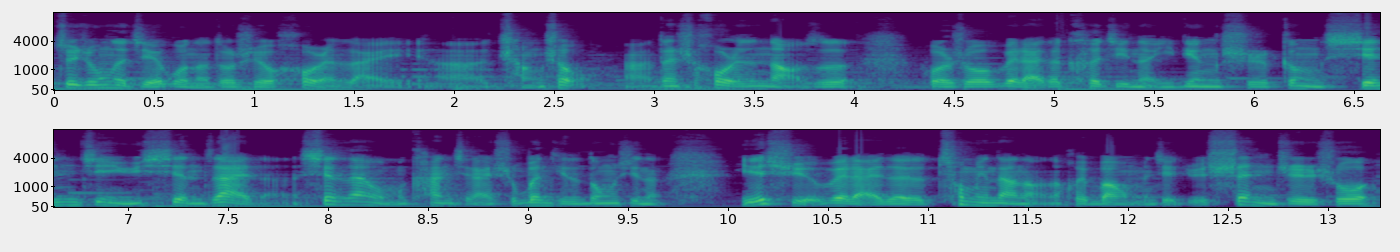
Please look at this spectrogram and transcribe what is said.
最终的结果呢都是由后人来啊承受啊。但是后人的脑子或者说未来的科技呢，一定是更先进于现在的。现在我们看起来是问题的东西呢，也许未来的聪明大脑呢会帮我们解决，甚至说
